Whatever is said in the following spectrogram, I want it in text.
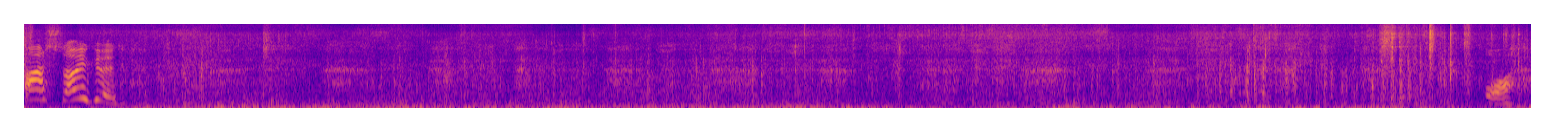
Ah, so good. Oh.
